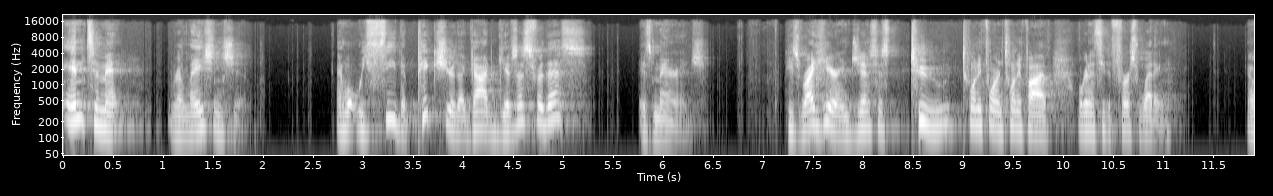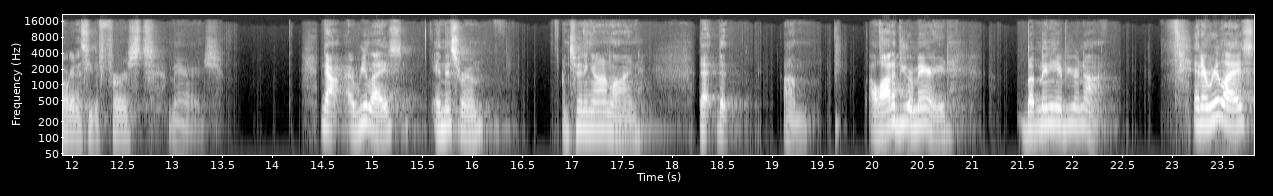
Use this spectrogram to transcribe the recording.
intimate relationship. And what we see, the picture that God gives us for this is marriage. He's right here in Genesis 2 24 and 25. We're going to see the first wedding, and we're going to see the first marriage. Now, I realize in this room and tuning in online that, that um, a lot of you are married, but many of you are not. And I realize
